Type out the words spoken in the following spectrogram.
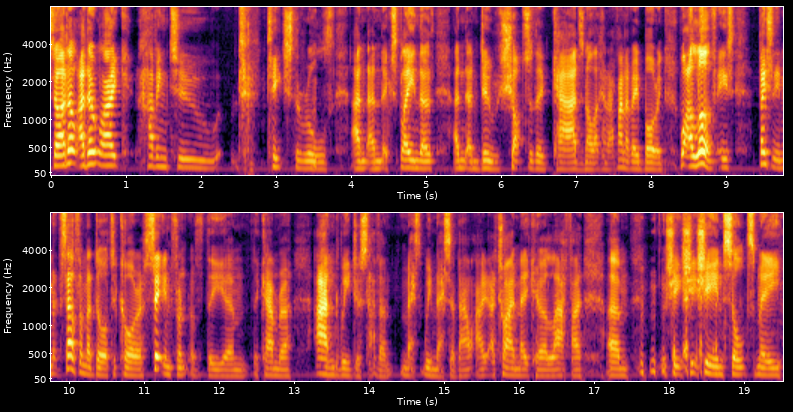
so I don't I don't like having to teach the rules and, and explain those and, and do shots of the cards and all that kind of I find it very boring. What I love is basically myself and my daughter Cora sit in front of the um, the camera and we just have a mess we mess about. I, I try and make her laugh. I, um, she, she she insults me.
